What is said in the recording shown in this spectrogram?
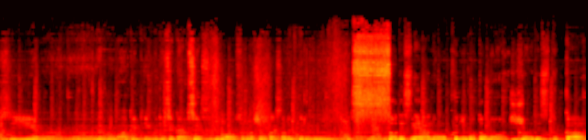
SEM、ウェブマーケティングで世界を制すにもそれは紹介されてるんですよね。そうですね。あの国ごとの事情ですとか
